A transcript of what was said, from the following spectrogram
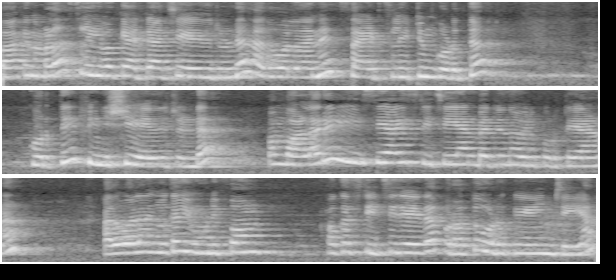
ബാക്കി നമ്മൾ സ്ലീവൊക്കെ അറ്റാച്ച് ചെയ്തിട്ടുണ്ട്. അതുപോലെ തന്നെ സൈഡ് സ്ലിറ്റും കൊടുത്ത് കുർത്തി ഫിനിഷ് ചെയ്തിട്ടുണ്ട്. അപ്പം വളരെ ഈസിയായി സ്റ്റിച്ച് ചെയ്യാൻ പറ്റുന്ന ഒരു കുർത്തിയാണ്. അതുപോലെ നിങ്ങൾക്ക് യൂണിഫോം ഒക്കെ സ്റ്റിച്ച് ചെയ്ത് പുറത്തു കൊടുക്കുകയും ചെയ്യാം.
